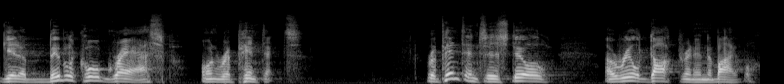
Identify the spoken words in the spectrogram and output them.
get a biblical grasp on repentance. Repentance is still a real doctrine in the Bible.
